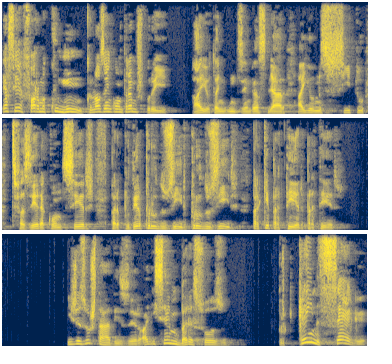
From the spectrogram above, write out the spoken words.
Essa é a forma comum que nós encontramos por aí. Ai, eu tenho de me desenvencilhar. Ai, eu necessito de fazer acontecer para poder produzir. Produzir. Para quê? Para ter, para ter. E Jesus está a dizer: olha, isso é embaraçoso. Porque quem me segue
